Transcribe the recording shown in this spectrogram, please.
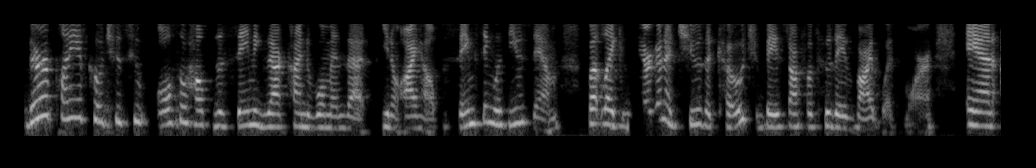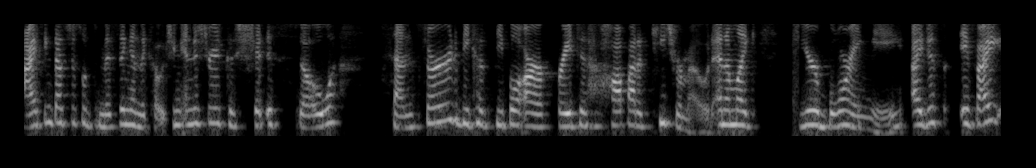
there are plenty of coaches who also help the same exact kind of woman that you know i help. Same thing with you sam but like they're going to choose a coach based off of who they vibe with more and i think that's just what's missing in the coaching industry is because shit is so censored because people are afraid to hop out of teacher mode. And i'm like you're boring me. I just if i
